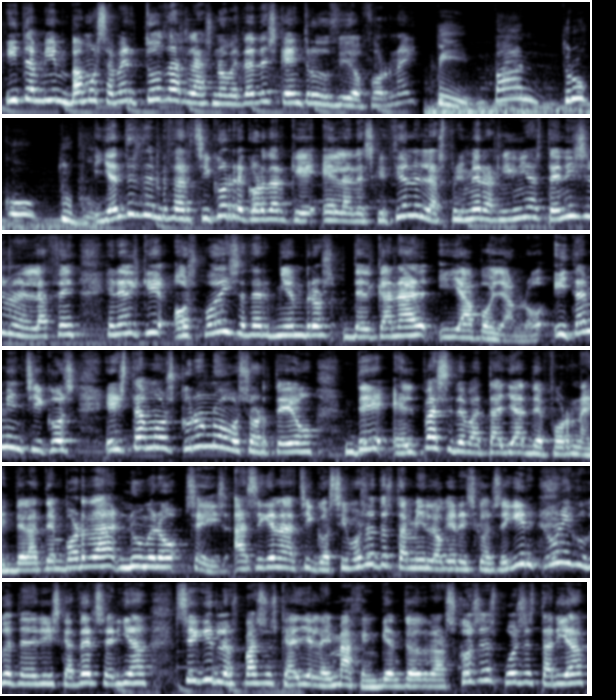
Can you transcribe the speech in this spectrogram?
Y también vamos a ver todas las novedades que ha introducido Fortnite. Pim, pam, truco, tucu y antes de empezar chicos, recordar que en la descripción, en las primeras líneas, tenéis un enlace en el que os podéis hacer miembros del canal y apoyarlo. Y también chicos, estamos con un nuevo sorteo del el pase de batalla de Fortnite de la temporada número 6. Así que nada chicos, si vosotros también lo queréis conseguir, lo único que tendréis que hacer sería seguir los pasos que hay en la imagen, que entre otras cosas pues estaría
